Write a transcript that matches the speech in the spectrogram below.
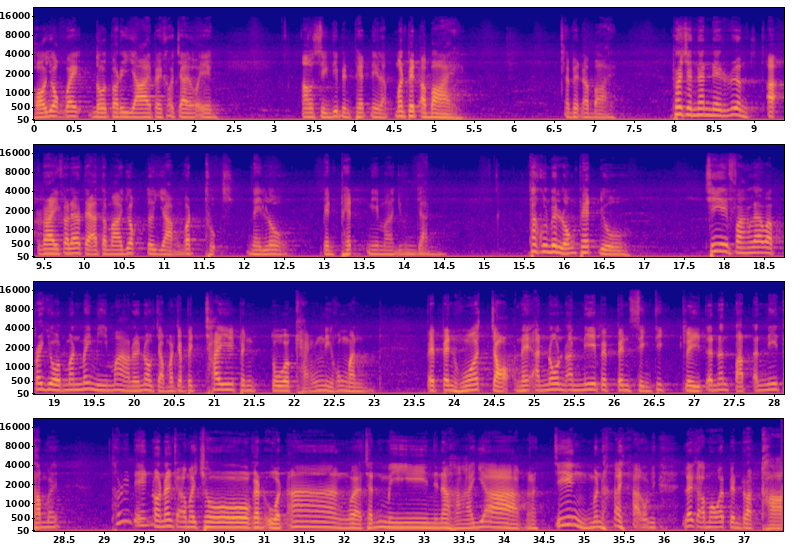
ขอยกไว้โดยปริยายไปเข้าใจเอาเอง เอาสิ่งที่เป็นเพชรนี่แหละมันเป็นอบายมันเป็นอบาย เพราะฉะนั้นในเรื่องอะไรก็แล้วแต่อาตมายกตัวอย่างวัตถุในโลก เป็นเพชรนี่มายืนยัน ถ้าคุณไปหลงเพชรอยู่ ชี้ฟังแล้วว่าประโยชน์มันไม่มีมากเลย นอกจากมันจะไปใช้เป็นตัวแข็งนี่ของมัน ไปเป็นหัวเจาะในอันโน้นอันนี้ไปเป็นสิ่งที่กรีดอันนั้นตัดอันนี้ทำไมเท่านั้นเองนอกนั้นก็เอามาโชว์กันอวดอ้างว่าฉันมีนี่นะหายากนะจริงมันหายากแล้วก็เอามาไว้เป็นราคา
